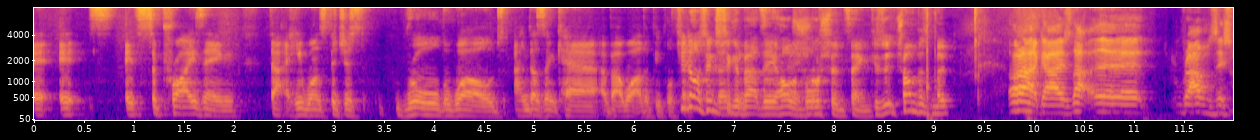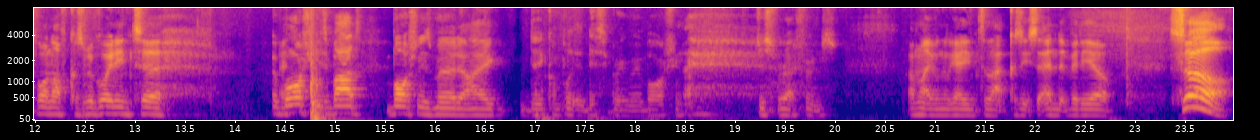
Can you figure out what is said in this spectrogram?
It, it's it's surprising that he wants to just rule the world and doesn't care about what other people think. Do you know what's interesting about the whole abortion thing? Because Trump has mo- All right, guys, that uh, rounds this one off because we're going into. Abortion is bad. Abortion is murder. I do completely disagree with abortion. Just for reference. I'm not even going to get into that because it's the end of the video. So,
